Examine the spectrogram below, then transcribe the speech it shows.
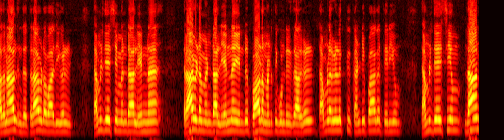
அதனால் இந்த திராவிடவாதிகள் தமிழ் தேசியம் என்றால் என்ன? திராவிடம் என்றால் என்ன என்று பாடம் நடத்தி கொண்டிருக்கிறார்கள். தமிழர்களுக்கு கண்டிப்பாக தெரியும். தமிழ் தேசியம் தான்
